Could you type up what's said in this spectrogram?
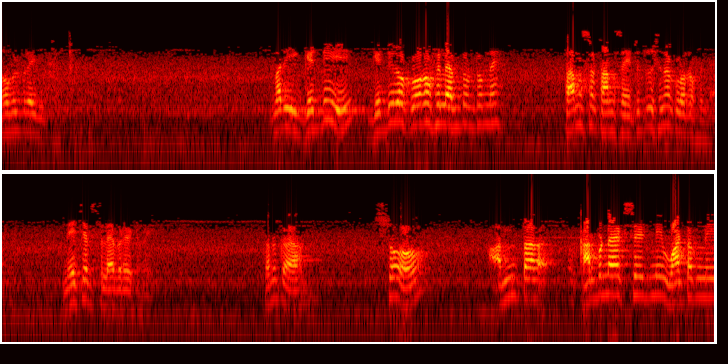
నోబెల్ ప్రైజ్ ఇచ్చాడు. మరి ఈ గడ్డి గడ్డిలో క్లోరోఫిల్ ఎంత ఉంటుంది? టన్స్ టన్స్ ఎటు చూసినా క్లోరోఫిల్ నేచర్స్ ల్యాబొరేటరీ. కనుక సో అంత కార్బన్ డైఆక్సైడ్ని వాటర్ని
